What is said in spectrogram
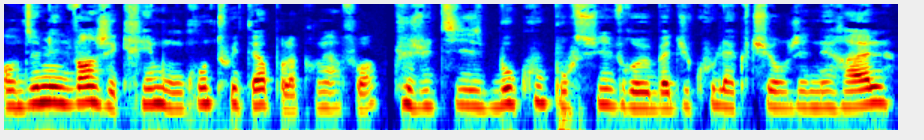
en 2020, j'ai créé mon compte Twitter pour la première fois, que j'utilise beaucoup pour suivre bah, du coup l'actu en général,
